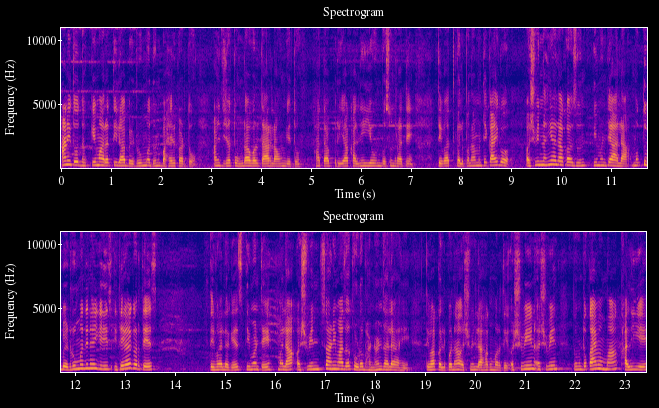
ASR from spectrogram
आणि तो धक्के मारत तिला बेडरूममधून बाहेर काढतो आणि तिच्या तोंडावर दार लावून घेतो. आता प्रिया खाली येऊन बसून राहते. तेव्हा कल्पना म्हणते काय गं? अश्विन नाही आला का अजून? ती म्हणते आला. मग तू बेडरूममध्ये नाही गेलीस? इथे काय करतेस? तेव्हा लगेच ती म्हणते मला अश्विनचं आणि माझं थोडं भांडण झालं आहे. तेव्हा कल्पना अश्विनला हाक मारते. अश्विन अश्विन तो म्हणतो काय मम्मा? खाली ये.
